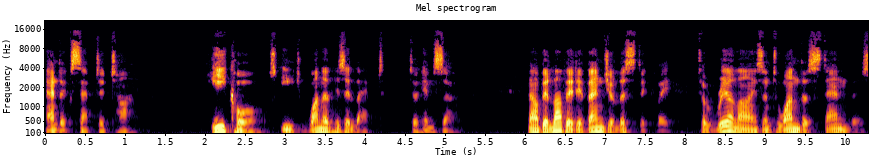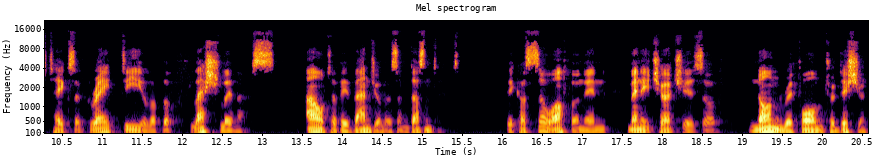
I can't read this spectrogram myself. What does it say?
and accepted time, He calls each one of His elect to Himself. Now, beloved, evangelistically, to realize and to understand this takes a great deal of the fleshliness out of evangelism, doesn't it? Because so often in many churches of non-reformed tradition,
